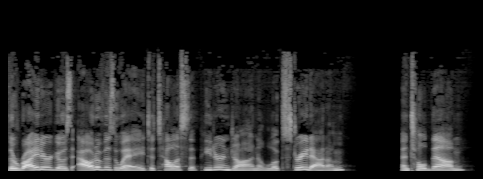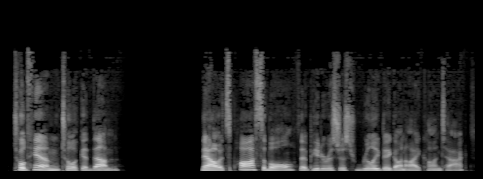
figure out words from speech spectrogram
The writer goes out of his way to tell us that Peter and John looked straight at him and told them, told him to look at them. Now, it's possible that Peter was just really big on eye contact,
